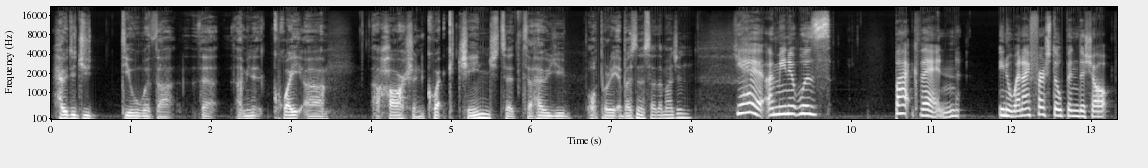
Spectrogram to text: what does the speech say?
how did you deal with that? That I mean, quite a a harsh and quick change to, to how you operate a business, I'd imagine. Yeah, I mean, it was back then. You know, when I first opened the shop,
